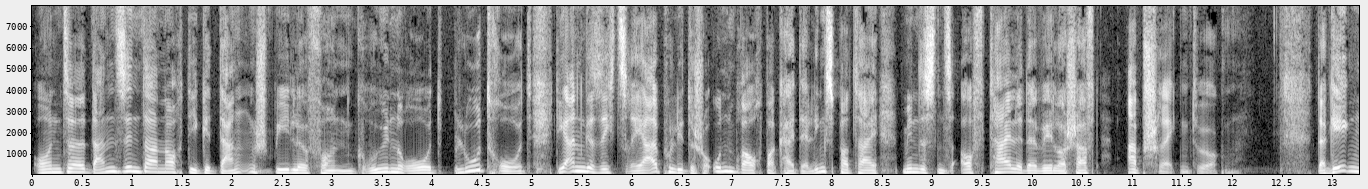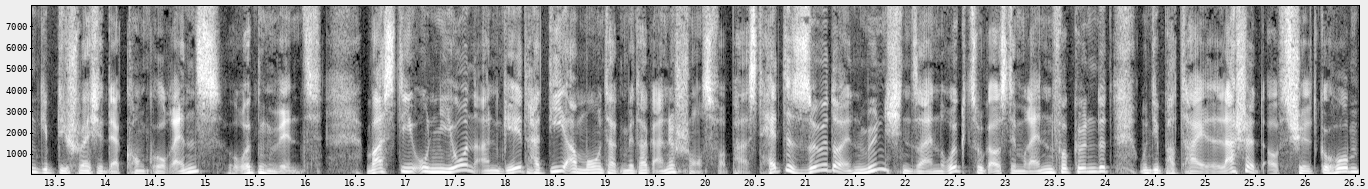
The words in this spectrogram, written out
Und äh, dann sind da noch die Gedankenspiele von Grünrot, Blutrot, die angesichts realpolitischer Unbrauchbarkeit der Linkspartei mindestens auf Teile der Wählerschaft abschreckend wirken. Dagegen gibt die Schwäche der Konkurrenz Rückenwind. Was die Union angeht, hat die am Montagmittag eine Chance verpasst. Hätte Söder in München seinen Rückzug aus dem Rennen verkündet und die Partei Laschet aufs Schild gehoben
